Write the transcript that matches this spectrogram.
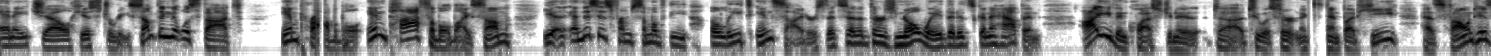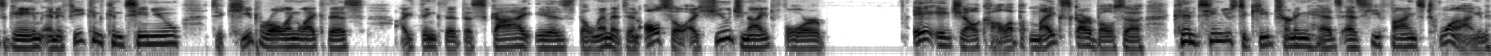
NHL history, something that was thought improbable, impossible by some. Yeah, and this is from some of the elite insiders that said that there's no way that it's going to happen. I even question it uh, to a certain extent, but he has found his game. And if he can continue to keep rolling like this, I think that the sky is the limit. And also a huge night for AHL call up Mike Sgarbossa continues to keep turning heads as he finds Twine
